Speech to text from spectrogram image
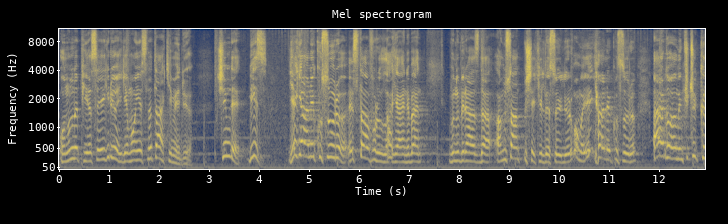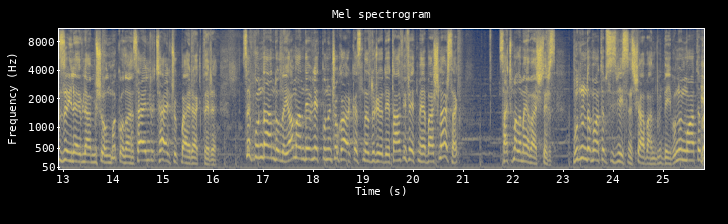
Onunla piyasaya giriyor, hegemonyasını tahkim ediyor. Şimdi biz yegane kusuru, estağfurullah yani ben bunu biraz da amüsant bir şekilde söylüyorum ama yegane kusuru Erdoğan'ın küçük kızıyla evlenmiş olmak olan Sel- Selçuk Bayraktar'ı. Sırf bundan dolayı aman devlet bunun çok arkasında duruyor diye tahfif etmeye başlarsak saçmalamaya başlarız. Bunun da muhatabı siz değilsiniz Şaban Bey. Bunun muhatabı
